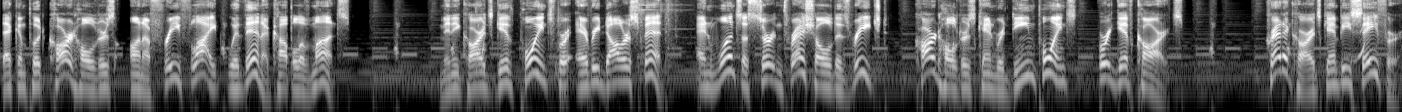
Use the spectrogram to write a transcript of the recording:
that can put cardholders on a free flight within a couple of months. Many cards give points for every dollar spent, and once a certain threshold is reached, cardholders can redeem points for gift cards. Credit cards can be safer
